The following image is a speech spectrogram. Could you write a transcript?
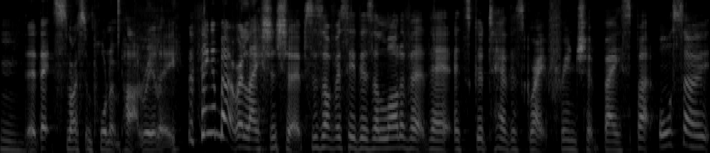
That- That's the most important part, really. The thing about relationships is obviously there's a lot of it that it's good to have this great friendship base, but also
